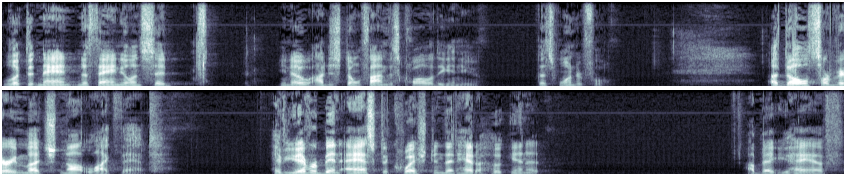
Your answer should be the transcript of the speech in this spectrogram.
looked at Nathanael and said, You know, I just don't find this quality in you. That's wonderful. Adults are very much not like that. Have you ever been asked a question that had a hook in it? I bet you have.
